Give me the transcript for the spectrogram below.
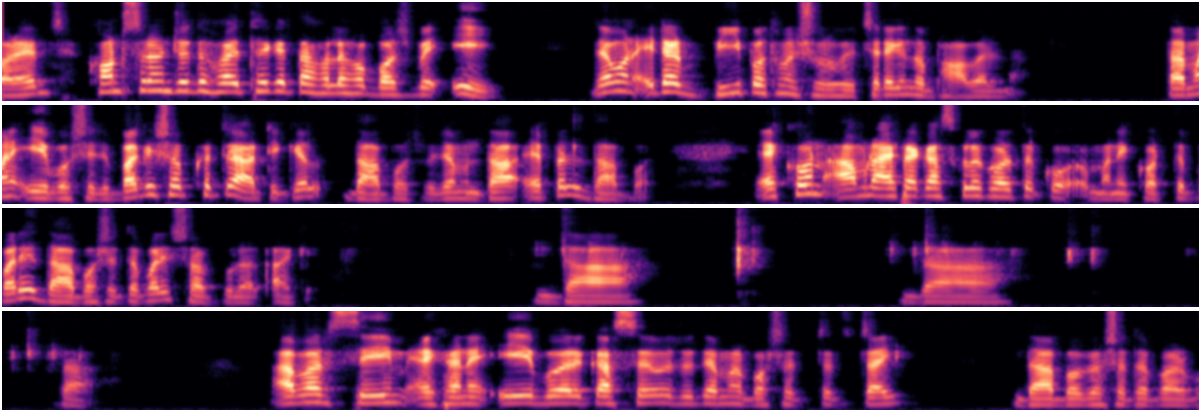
orange consonant যদি হয়ে থাকে, তাহলে বসবে এ যেমন এটার বি প্রথমে শুরু হয়েছে, এটা কিন্তু ভাওয়েল না। তার মানে এ বসেছে বাকি সব ক্ষেত্রে আর্টিকেল দা বসবে, যেমন দা অ্যাপেল দা বয় এখন আমরা একটা কাজ করে করতে মানে করতে পারি, দা বসাতে পারি সবগুলোর আগে। দা দা দা। আবার সেম এখানে এ বইয়ের কাছেও যদি আমরা বসাতে চাই, দা বই বসাতে পারব।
